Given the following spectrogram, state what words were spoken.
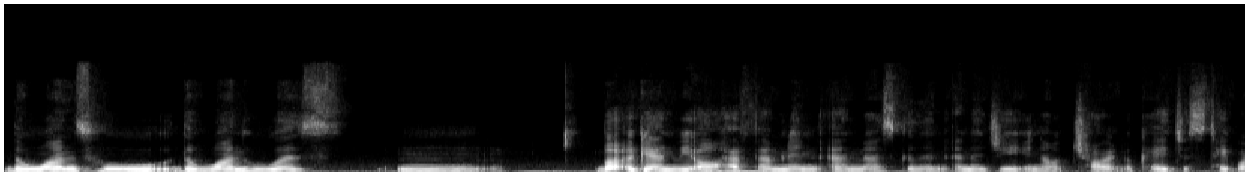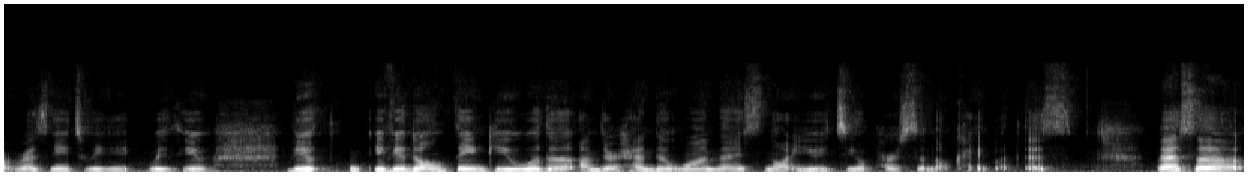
the ones who the one who was mm, but again, we all have feminine and masculine energy in our chart. Okay, just take what resonates with you. If you if you don't think you were the underhanded one, then it's not you. It's your person. Okay, but that's that's a.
